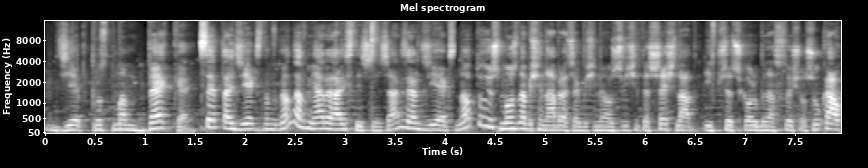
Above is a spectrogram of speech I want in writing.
gdzie po prostu mam bekę. Septile GX no wygląda w miarę realistycznie, Charizard GX, no to już można by się nabrać, jakby się miał rzeczywiście te 6 lat i w przedszkolu by nas ktoś oszukał.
